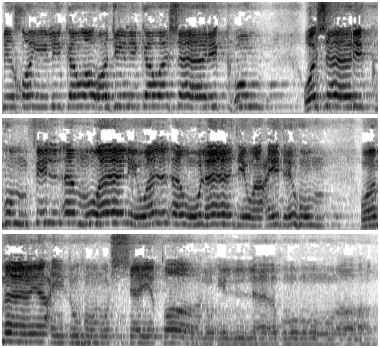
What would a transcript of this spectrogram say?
بخيلك ورجلك وشاركهم وشاركهم في الأموال والأولاد وعدهم. وما يعدهم الشيطان إلا غرورا.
